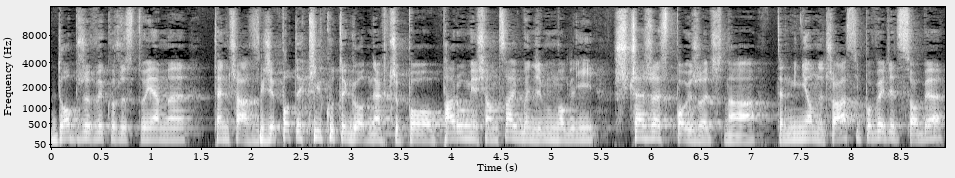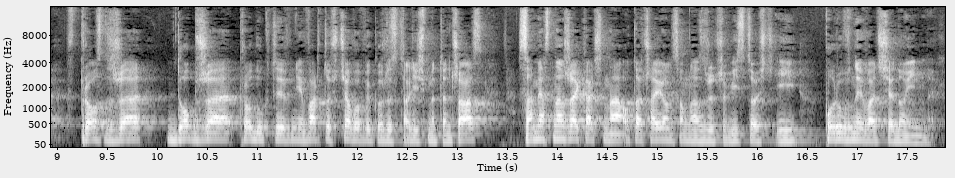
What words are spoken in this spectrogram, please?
dobrze wykorzystujemy ten czas, gdzie po tych kilku tygodniach czy po paru miesiącach będziemy mogli szczerze spojrzeć na ten miniony czas i powiedzieć sobie wprost, że dobrze, produktywnie, wartościowo wykorzystaliśmy ten czas, zamiast narzekać na otaczającą nas rzeczywistość i porównywać się do innych.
